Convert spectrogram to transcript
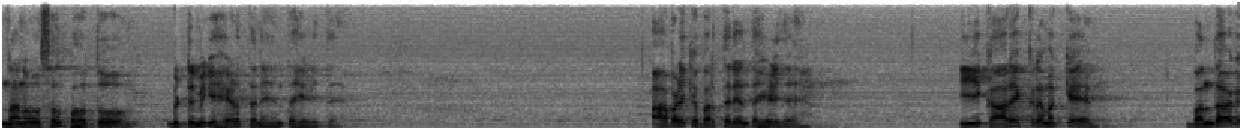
ನಾನು ಸ್ವಲ್ಪ ಹೊತ್ತು ಬಿಟ್ಟು ನಿಮಗೆ ಹೇಳ್ತೇನೆ ಅಂತ ಹೇಳಿದ್ದೆ. ಆ ಬಳಿಕ ಬರ್ತೇನೆ ಅಂತ ಹೇಳಿದೆ. ಈ ಕಾರ್ಯಕ್ರಮಕ್ಕೆ ಬಂದಾಗ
